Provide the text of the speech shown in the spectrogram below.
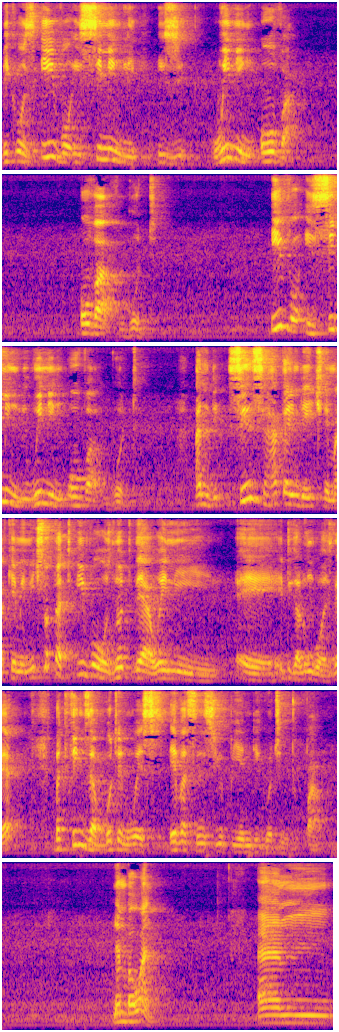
Because evil is seemingly is winning over over good. Evil is seemingly winning over good. And since Hakainde Hichilema came in, it's not that evil was not there when he, uh, Edgar Lungu was there, but things have gotten worse ever since UPND got into power. Number one, um,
